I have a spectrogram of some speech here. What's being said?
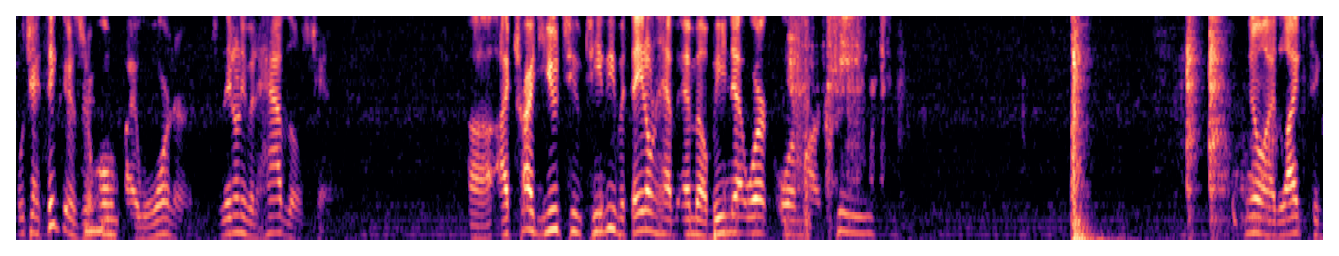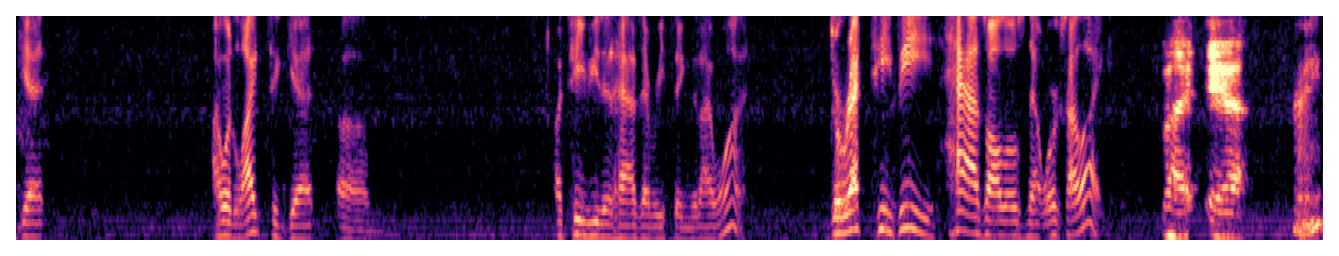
Which I think those are owned by Warner, so they don't even have those channels. Uh, I tried YouTube TV, but they don't have MLB Network or Marquee. You know, I'd like to get. I would like to get um, a TV that has everything that I want. Direct TV has all those networks I like. Right. Yeah. Right.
